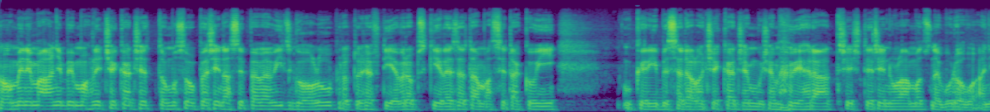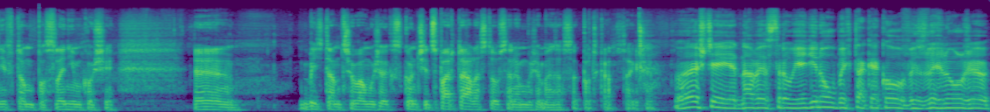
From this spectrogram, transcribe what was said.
No minimálně by mohli čekat, že tomu soupeři nasypeme víc gólů, protože v té evropské lize tam asi takový, u který by se dalo čekat, že můžeme vyhrát 3-4-0 moc nebudou ani v tom posledním koši. E, byť tam třeba může skončit Sparta, ale s tou se nemůžeme zase potkat. Takže. To je ještě jedna věc, kterou jedinou bych tak jako vyzvihnul, že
